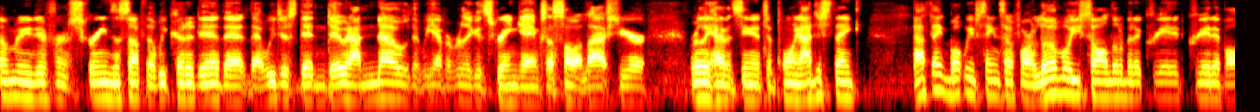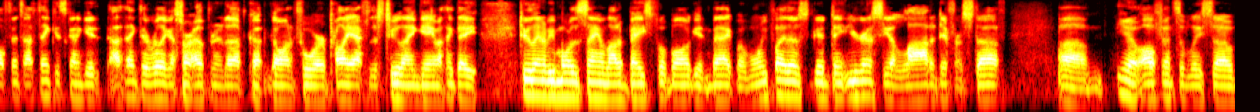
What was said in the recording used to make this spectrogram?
so many different screens and stuff that we could have did that that we just didn't do. And I know that we have a really good screen game because I saw it last year. Really haven't seen it to point. I just think I think what we've seen so far, Louisville, you saw a little bit of creative, creative offense. I think it's going to get. I think they're really going to start opening it up going forward. Probably after this Tulane game, I think they Tulane will be more the same. A lot of base football getting back, but when we play those good things, you're going to see a lot of different stuff. Um, you know, offensively. So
